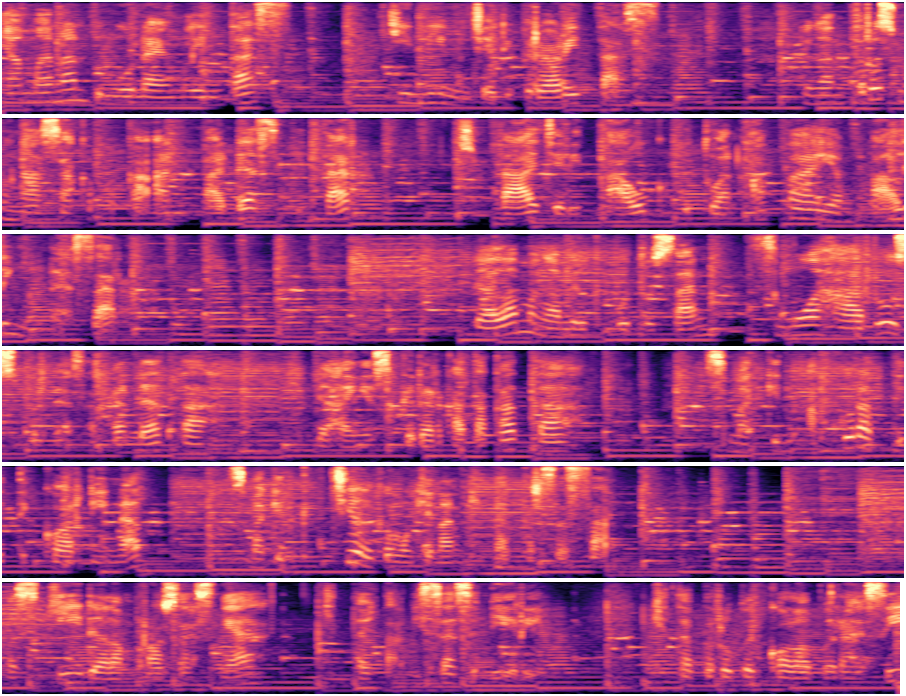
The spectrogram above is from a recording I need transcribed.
Nyamanan pengguna yang melintas kini menjadi prioritas. Dengan terus mengasah kepekaan pada sekitar, kita jadi tahu kebutuhan apa yang paling mendasar. Dalam mengambil keputusan, semua harus berdasarkan data, tidak hanya sekedar kata-kata. Semakin akurat titik koordinat, semakin kecil kemungkinan kita tersesat. Meski dalam prosesnya, kita tak bisa sendiri. Kita perlu berkolaborasi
